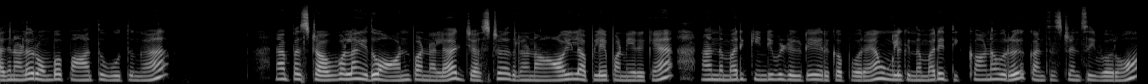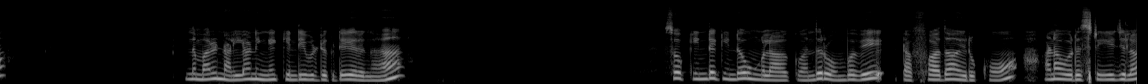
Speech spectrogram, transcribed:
அதனால் ரொம்ப பார்த்து ஊற்றுங்க நான் இப்போ ஸ்டவ்வெல்லாம் எதுவும் ஆன் பண்ணலை. ஜஸ்ட்டு அதில் நான் ஆயில் அப்ளை பண்ணியிருக்கேன். நான் இந்த மாதிரி கிண்டி விட்டுக்கிட்டே இருக்க போகிறேன் உங்களுக்கு இந்த மாதிரி திக்கான ஒரு கன்சிஸ்டன்சி வரும். இந்த மாதிரி நல்லா நீங்கள் கிண்டி விட்டுக்கிட்டே இருங்க. ஸோ கிண்ட கிண்ட உங்களுக்கு வந்து ரொம்பவே டஃப்பாக தான் இருக்கும். ஆனால் ஒரு ஸ்டேஜில்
